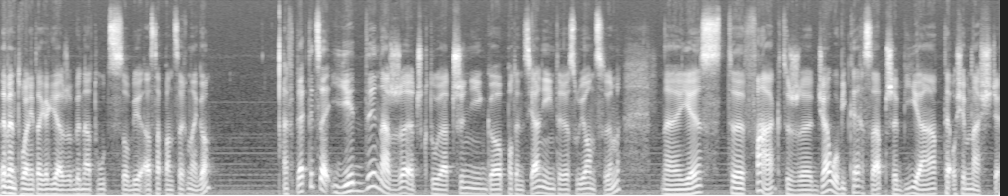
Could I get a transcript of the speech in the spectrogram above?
Ewentualnie tak jak ja, żeby natłuc sobie asa pancernego. W praktyce jedyna rzecz, która czyni go potencjalnie interesującym, e, jest fakt, że działo Vickersa przebija T-18,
